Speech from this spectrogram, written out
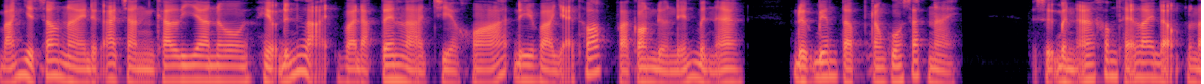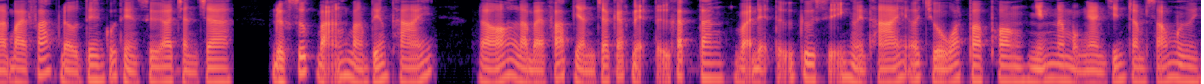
Bản dịch sau này được Ajahn Kalyano hiệu đính lại và đặt tên là Chìa khóa đi vào giải thoát và con đường đến bình an, được biên tập trong cuốn sách này. Sự bình an không thể lay động là bài pháp đầu tiên của thiền sư Ajahn được xuất bản bằng tiếng Thái đó là bài pháp dành cho các đệ tử khách tăng và đệ tử cư sĩ người Thái ở chùa Wat Pa Phong những năm 1960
